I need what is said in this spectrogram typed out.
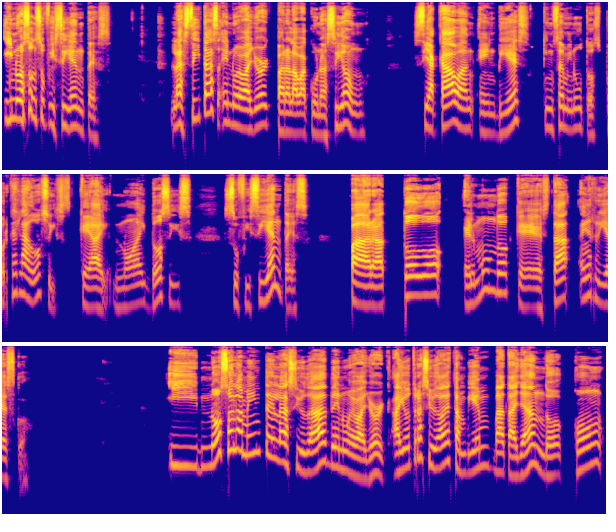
y no son suficientes. Las citas en Nueva York para la vacunación se acaban en 10, 15 minutos porque es la dosis que hay. No hay dosis suficientes para todo el mundo que está en riesgo. Y no solamente la ciudad de Nueva York, hay otras ciudades también batallando con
